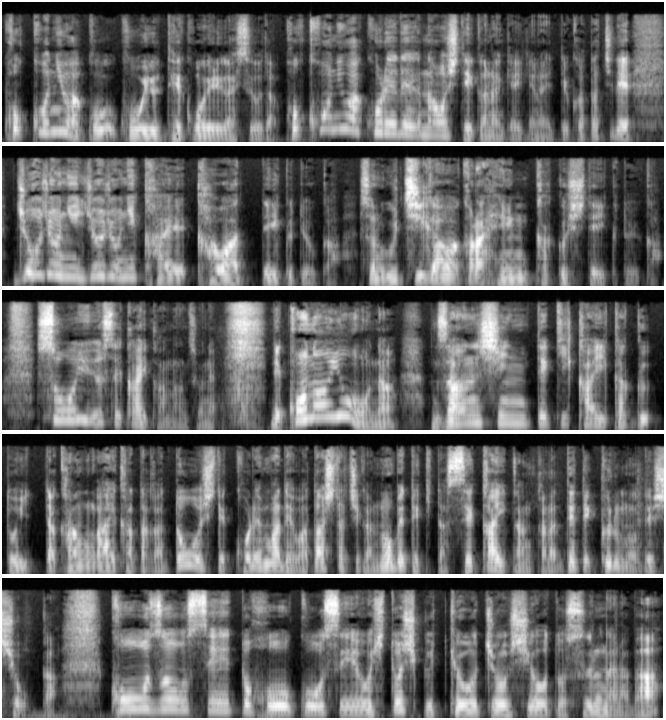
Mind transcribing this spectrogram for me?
ここにはこうこういう手こ入れが必要だ。ここにはこれで直していかなきゃいけないっていう形で徐々に徐々に変え変わっていくというかその内側から変革していくというかそういう世界観なんですよね。でこのような斬新的改革といった考え方がどうしてこれまで私たちが述べてきた世界観から出てくるのでしょうか構造性と方向性を等しく強調しようとするならば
